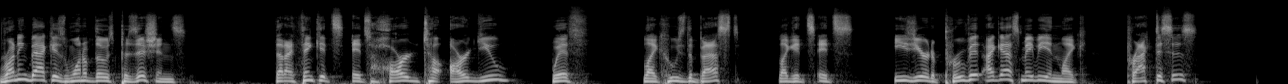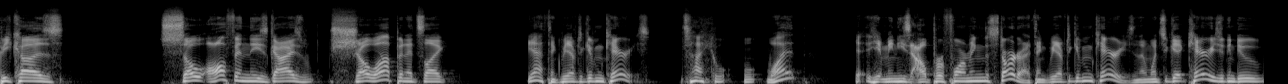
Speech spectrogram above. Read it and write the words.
Running back is one of those positions that I think it's it's hard to argue with like who's the best. Like it's it's easier to prove it, I guess, maybe in like practices because so often these guys show up and it's like, yeah, I think we have to give him carries. It's like, what? I mean, he's outperforming the starter. I think we have to give him carries. And then once you get carries, you can do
